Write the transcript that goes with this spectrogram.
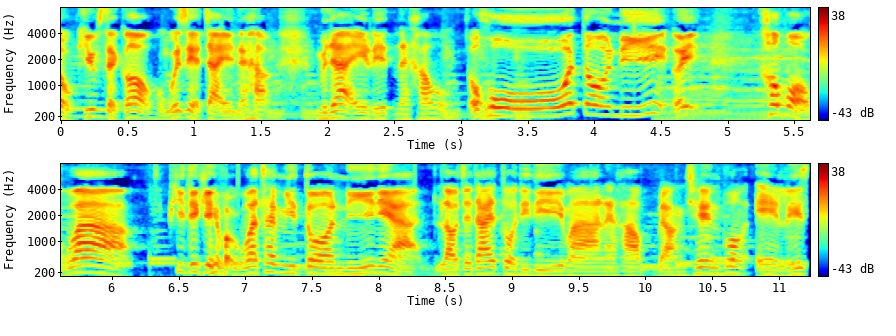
จบคลิปเสร็จก็ผมก็เสียใจนะครับไม่ได้เอลิสนะครับผมโอ้โหตัวนี้เอ้ยเขาบอกว่าพี่เจเคบอกว่าถ้ามีตัวนี้เนี่ยเราจะได้ตัวดีๆมานะครับอย่างเช่นพวกเอลิส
